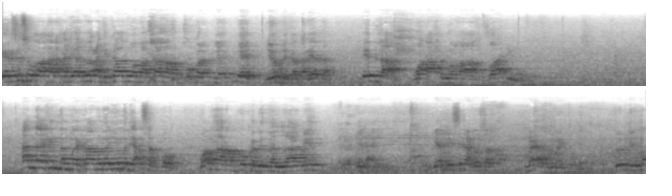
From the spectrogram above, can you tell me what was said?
قرسسوا أهل حجالو عدكاد وما كان ربك ليهلك قرية إلا وأهلها ظالمون. أنك إنما كانوا يوم وما ربك بظلام للعبيد. يلي سنع وسط. ما يتوب دول من ما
